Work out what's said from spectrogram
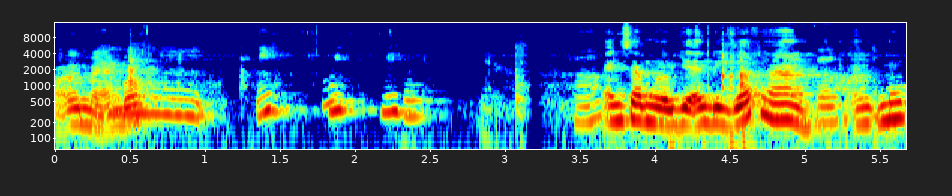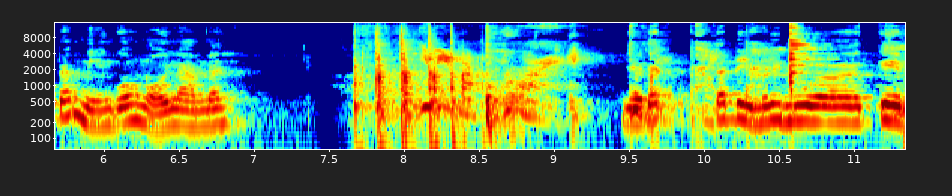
hỏi mẹ ăn bớt. Ăn xong rồi về ăn dessert ha. Ăn món tráng miệng của ông nội làm đây. Giờ đất đất đi mới đi mua kem.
